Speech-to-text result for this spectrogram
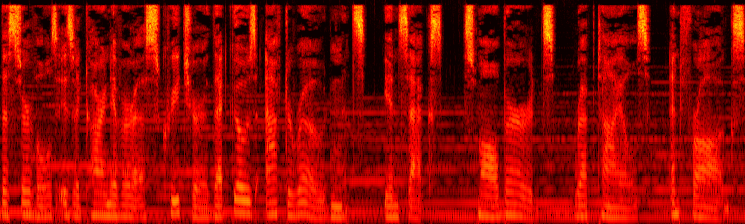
the servals is a carnivorous creature that goes after rodents, insects, small birds, reptiles, and frogs.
